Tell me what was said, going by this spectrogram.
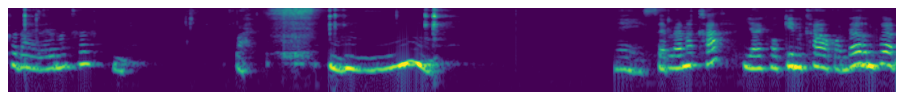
ก็ได้แล้วนะคะนี่ไปนี่เสร็จแล้วนะคะ ยายขอกินข้าวก่อนเด้อเพื่อน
